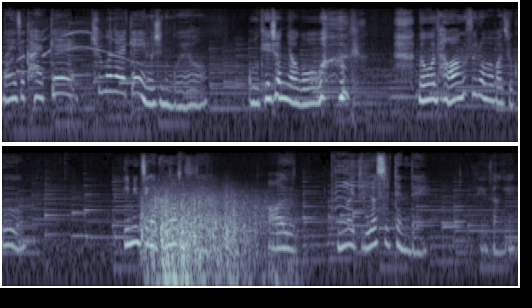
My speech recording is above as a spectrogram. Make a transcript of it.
나 이제 갈게 출근할게 이러시는 거예요. 어머 계셨냐고 너무 당황스러워가지고 이미지가 무너졌어요. 아 분명히 들렸을 텐데 세상에.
